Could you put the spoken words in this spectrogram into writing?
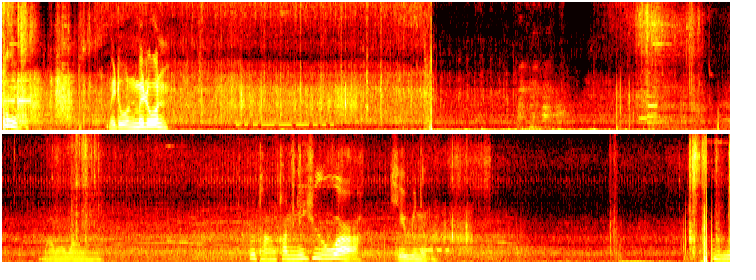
ปุ๊บไม่โดน ไม่โดนมามามามารถถังคันนี้ชื่อว่าเควีหนึ่งเออ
